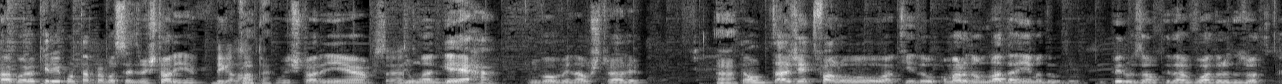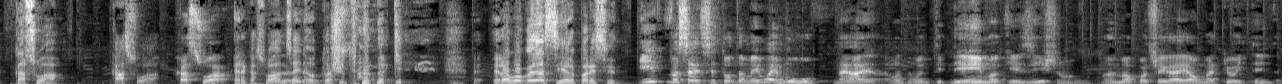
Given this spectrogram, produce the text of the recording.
Agora eu queria contar pra vocês uma historinha. Diga lá. Conta. Uma historinha Certo. de uma guerra envolvendo a Austrália. Ah. Então a gente falou aqui do. Como era o nome lá da Ema, do, do, peruzão que dá voadora nos outros? Caçoar. Caçoar. Caçoar. Era caçoar? Não é, sei não, tem tô chutando aqui. Era alguma coisa assim, era parecido. E você citou também o emu, né? É um, tipo de ema que existe, um animal que pode chegar aí a 1,80m.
